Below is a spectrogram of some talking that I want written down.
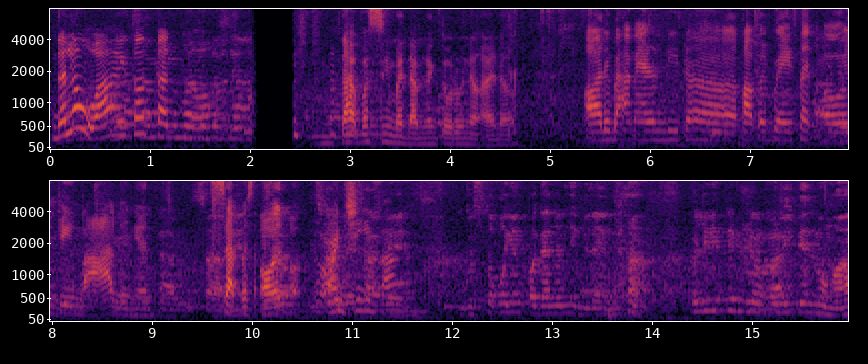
Dalawa? Ito tatlo. Tapos si madam nagturo ng ano, oh, di ba, meron dito couple bracelet, OG ba, ganyan. Tapos, oh, oh, RG ba? Gusto ko yung pag ganun ni Glenda. Ulitin mo. Ulitin mo nga.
